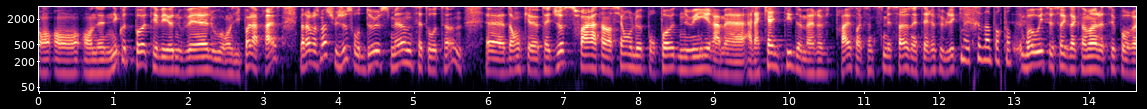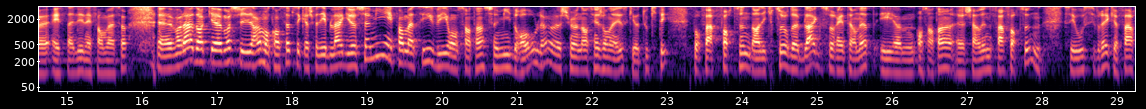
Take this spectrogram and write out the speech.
on, ne n'écoute pas TVA Nouvelles ou on lit pas la presse. Malheureusement, je suis juste aux deux semaines cet automne. Euh, donc euh, peut-être juste faire attention là, pour pas nuire à, ma, à la qualité de ma revue de presse. Donc c'est un petit message d'intérêt public. Ouais, très important. Oui, oui, c'est ça exactement, là, pour euh, installer l'information. Euh, voilà, donc euh, moi, je suis, hein, mon concept, c'est que je fais des blagues euh, semi-informatives et on s'entend semi-drôles. hein. Je suis un ancien journaliste qui a tout quitté pour faire fortune dans l'écriture de blagues sur Internet et euh, on s'entend, euh, Charline, faire fortune. C'est aussi vrai que, faire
